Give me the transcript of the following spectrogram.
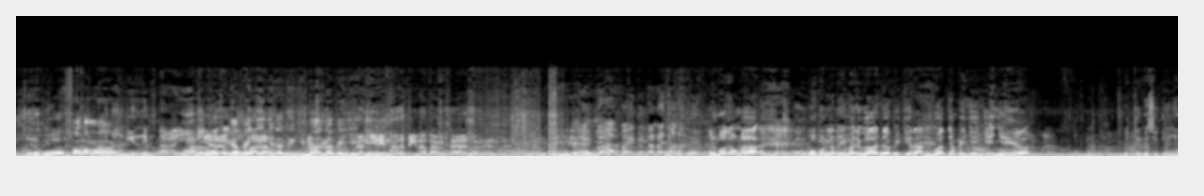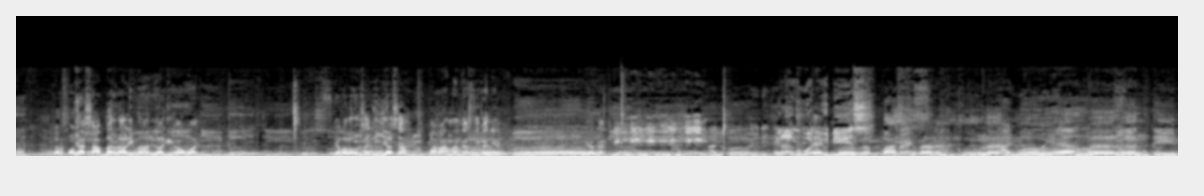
masih ada gua. Tolong lah. Udah ngirim tai. Udah lu nggak usah Ya. PJJ nanti gimana Udah ngirim PJJ? udah keterima bangsat bangsat. Eh, gua gua ikutan aja kali. Lu mau tau enggak? Walaupun keterima juga ada pikiran buat yang PJJ-nya ya. Mikir ke situnya. Ntar pas Ya sabar lah lima hari lagi kawan. Ya kalau urusan ijazah, Pak Rahman pasti kan ya. Ya kan. Aduh, ini lagu buat Eh, Yudis. Melepas rangkulanmu yang berhenti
